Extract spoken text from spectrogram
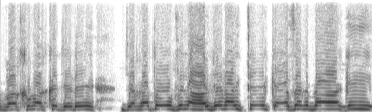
ਵੱਖ-ਵੱਖ ਜਿਹੜੇ ਜਗ੍ਹਾ ਤੋਂ ਫਿਲਹਾਲ ਜਿਹੜਾ ਇੱਥੇ ਕਹਿ ਸਕਦਾ ਕਿ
